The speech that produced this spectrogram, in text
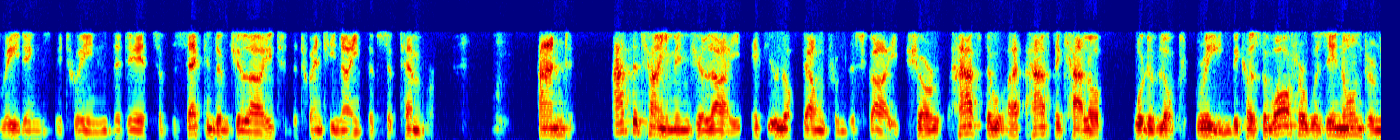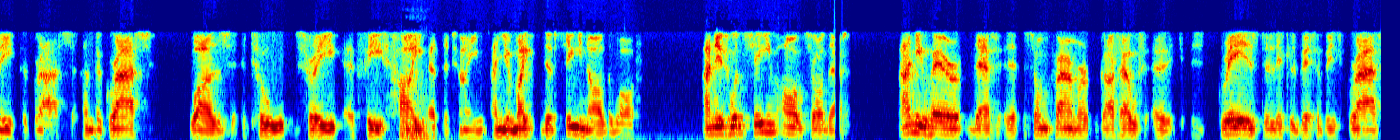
readings between the dates of the 2nd of July to the 29th of September. And at the time in July, if you look down from the sky, sure, half the uh, half the callow would have looked green because the water was in underneath the grass, and the grass was two, three feet high at the time, and you mightn't have seen all the water. And it would seem also that anywhere that uh, some farmer got out, uh, grazed a little bit of his grass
